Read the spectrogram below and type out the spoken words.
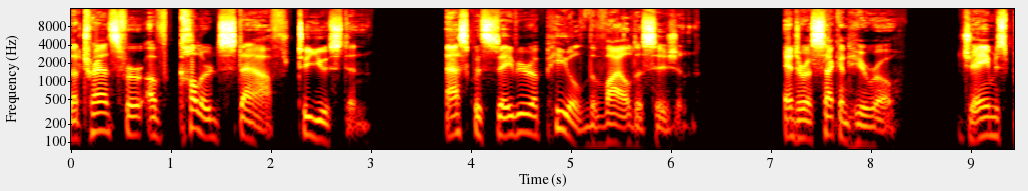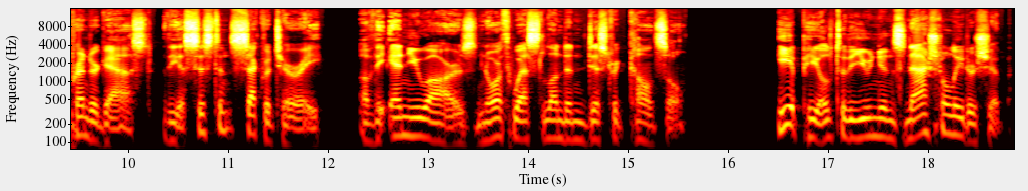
the transfer of colored staff to Euston. Asquith Xavier appealed the vile decision. Enter a second hero, James Prendergast, the Assistant Secretary of the NUR's Northwest London District Council. He appealed to the union's national leadership.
